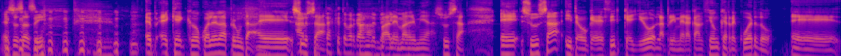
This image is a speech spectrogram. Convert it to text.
Eso es así. Eh, eh, ¿Cuál era la pregunta? Eh, Susa. Artistas que te Ah, vale, madre mía, Susa. Eh, Susa, y tengo que decir que yo, la primera canción que recuerdo eh,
